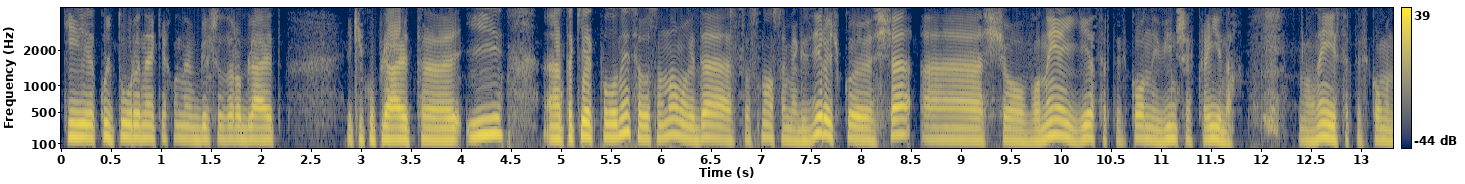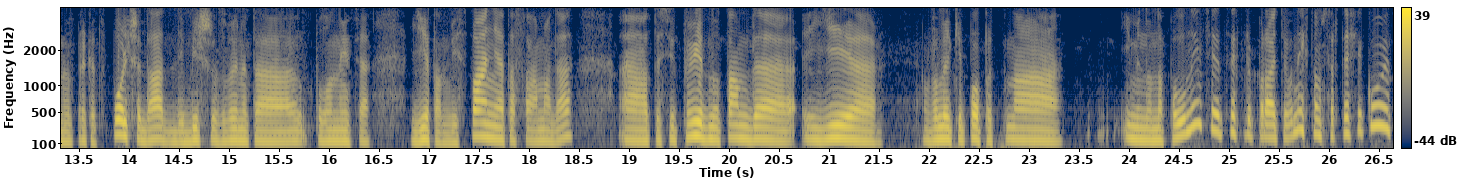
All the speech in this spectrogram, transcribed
Ті культури, на яких вони більше заробляють, які купляють. Е, І е, такі як полуниця, в основному йде з сосносом як зірочкою ще, е, що вони є сертифіковані в інших країнах. Вони є сертифіковані, наприклад, в Польщі, да, де більш розвинута полуниця, є там Іспанія та сама. Да. Тобто, відповідно, там, де є великий попит на іменно на полуниці цих препаратів, вони їх там сертифікують,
